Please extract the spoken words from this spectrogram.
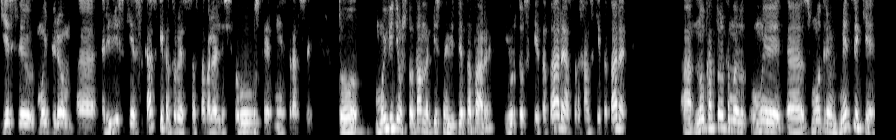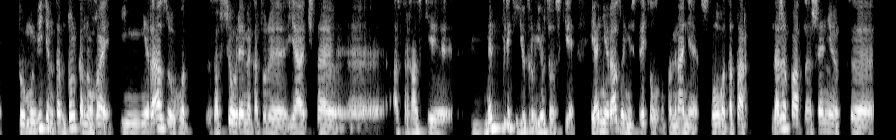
если мы берем э, ревизские сказки, которые составлялись русской администрацией, то мы видим, что там написано везде татары, юртовские татары, астраханские татары. А, но как только мы, мы смотрим в метрике, то мы видим там только Нугай. И ни разу вот за все время, которое я читаю астраханские метрики юртовские, я ни разу не встретил упоминания слова татар. Даже по отношению к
